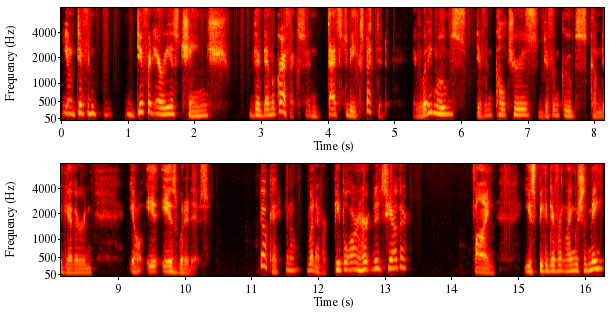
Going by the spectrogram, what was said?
You know, different different areas change their demographics, and that's to be expected. Everybody moves, different cultures, different groups come together, and you know, it is what it is. Okay, you know, whatever. People aren't hurting each other. Fine. You speak a different language than me.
